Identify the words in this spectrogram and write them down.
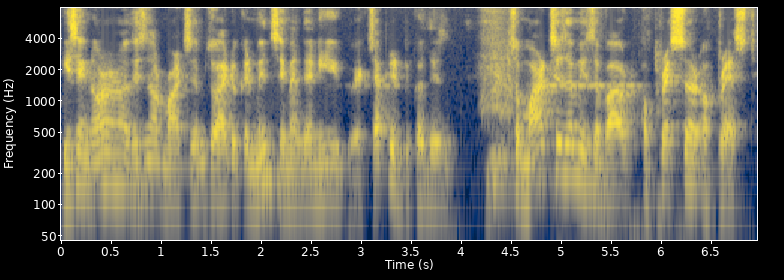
He's saying, no, no, no, this is not Marxism. So I had to convince him, and then he accepted because there's. So Marxism is about oppressor oppressed.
